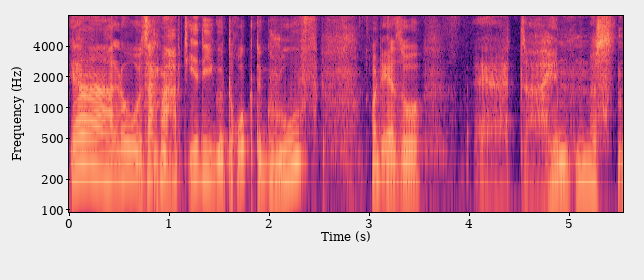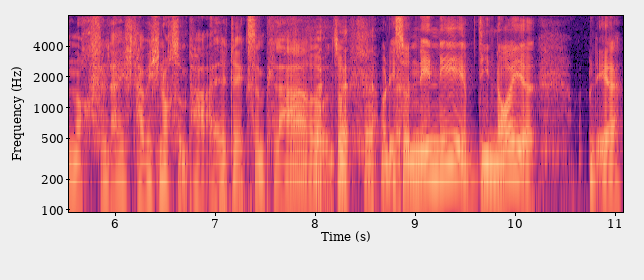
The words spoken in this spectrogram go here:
ja, hallo, sag mal, habt ihr die gedruckte Groove? Und er so, äh, da hinten müssten noch, vielleicht habe ich noch so ein paar alte Exemplare und so. Und ich so, nee, nee, die neue. Und er,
